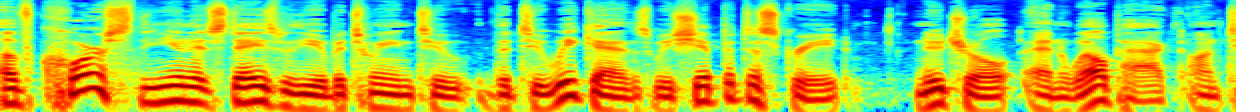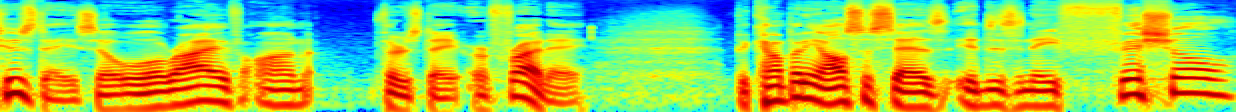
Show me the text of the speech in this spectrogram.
of course, the unit stays with you between two, the two weekends. We ship it discreet, neutral, and well packed on Tuesday, so it will arrive on Thursday or Friday. The company also says it is an official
